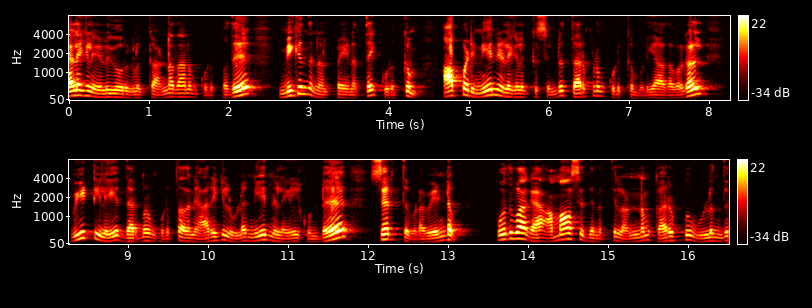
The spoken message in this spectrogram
ஏழைகள் எளியோர்களுக்கு அன்னதானம் கொடுப்பது மிகுந்த நற்பயணத்தை கொடுக்கும். அப்படி நீர்நிலைகளுக்கு சென்று தர்ப்பணம் கொடுக்க முடியாதவர்கள் வீட்டிலேயே தர்ப்பணம் கொடுத்து அதனை அருகில் உள்ள நீர்நிலைகள் கொண்டு சேர்த்து விட வேண்டும். பொதுவாக அமாவாசை தினத்தில் அன்னம் கருப்பு உளுந்து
